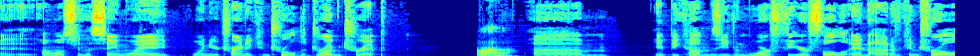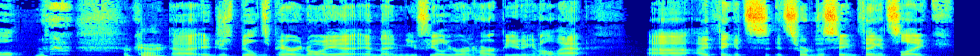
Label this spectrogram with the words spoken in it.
uh, almost in the same way when you're trying to control the drug trip. Uh huh. Um, it becomes even more fearful and out of control. Okay. uh, it just builds paranoia, and then you feel your own heart beating and all that. Uh, I think it's it's sort of the same thing. It's like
